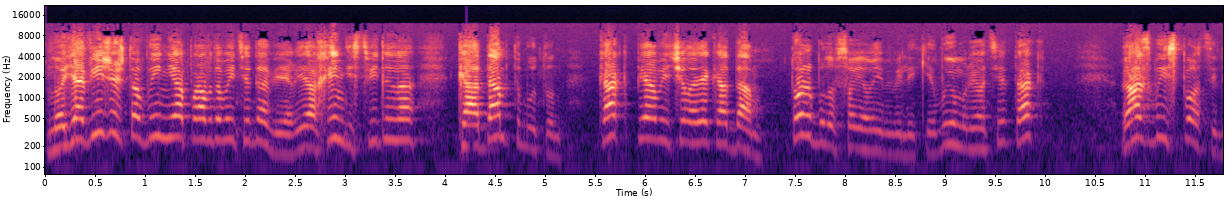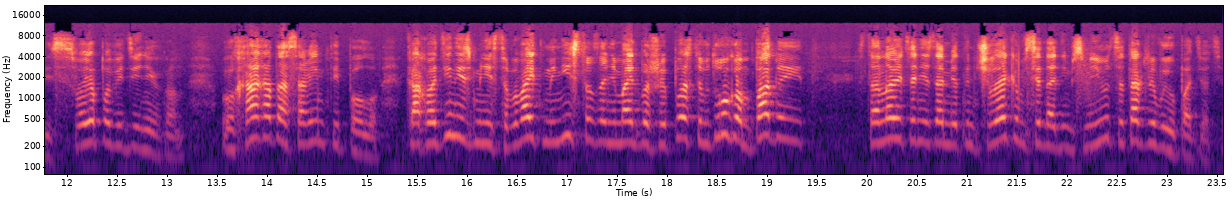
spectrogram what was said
Но я вижу, что вы не оправдываете доверие. Ахин действительно, Кадам Тмутун, как первый человек Адам, тоже было в свое время великий. Вы умрете, так? Раз вы испортились, свое поведение, как он. Сарим типолу. Как один из министров, бывает министр занимает большой пост, и вдруг он падает – становится незаметным человеком, все над ним смеются, так же вы упадете.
